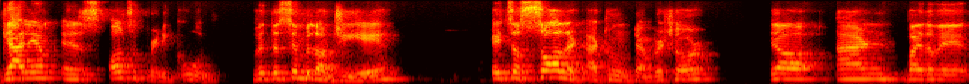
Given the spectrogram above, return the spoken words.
Gallium is also pretty cool with the symbol of Ga. It's a solid at room temperature. Yeah, and by the way,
